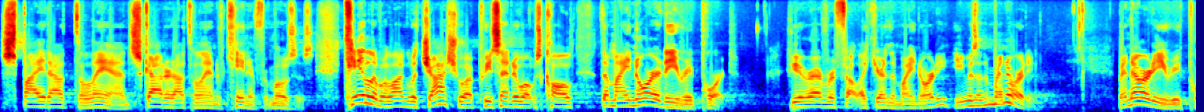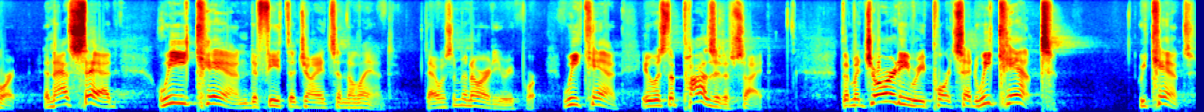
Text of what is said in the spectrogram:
spied out the land, scouted out the land of Canaan for Moses. Caleb, along with Joshua, presented what was called the minority report. Have you ever felt like you're in the minority? He was in the minority. Minority report. And that said, we can defeat the giants in the land. That was a minority report. We can. It was the positive side. The majority report said we can't. We can't.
